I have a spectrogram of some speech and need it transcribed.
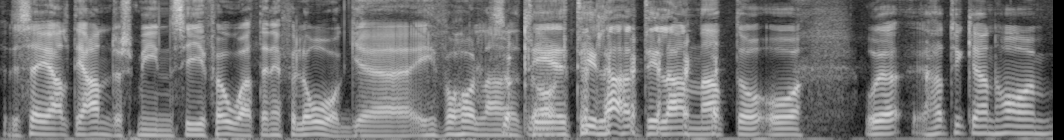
det säger alltid Anders, min CFO, att den är för låg eh, i förhållande till, till, till, annat. Och, och, och jag, jag, tycker han har,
